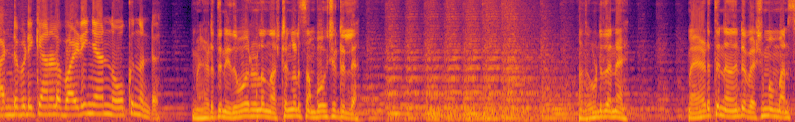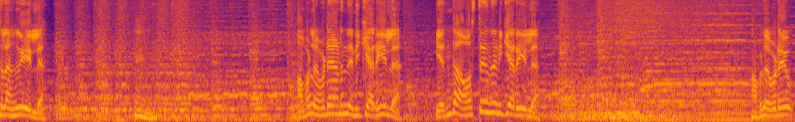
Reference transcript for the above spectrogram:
കണ്ടുപിടിക്കാനുള്ള വഴി ഞാൻ നോക്കുന്നുണ്ട്. മേഡത്തിന് ഇതുപോലുള്ള നഷ്ടങ്ങൾ സംഭവിച്ചിട്ടില്ല. അതുകൊണ്ട് തന്നെ മേഡത്തിന് അതിന്റെ വിഷമം മനസ്സിലാകുകയില്ല. അവൾ എവിടെയാണെന്ന് എനിക്കറിയില്ല. എന്താ അവസ്ഥയെന്ന് എനിക്കറിയില്ല. അവൾ എവിടെയോ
